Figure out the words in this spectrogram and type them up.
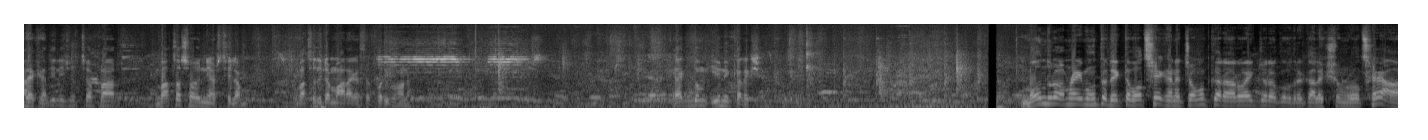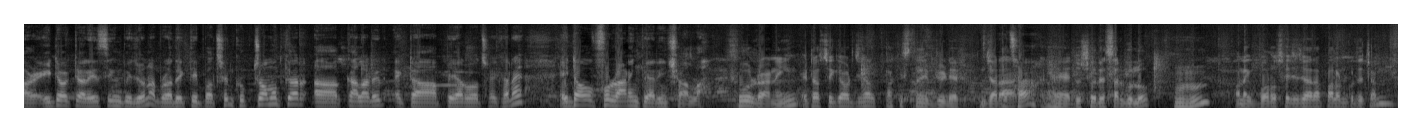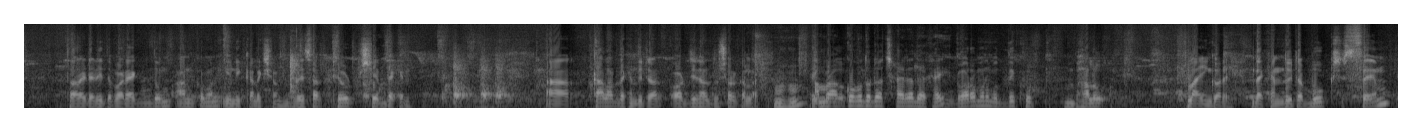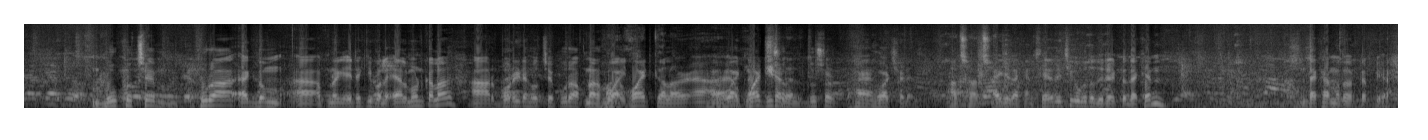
দেখেন। জিনিস হচ্ছে আপনার বাচ্চা সহ নিয়ে আসছিলাম। বাচ্চা দুটা মারা গেছে পরিবহনে। একদম ইউনিক কালেকশন বন্ধুরা আমরা এই মুহূর্তে দেখতে পাচ্ছি এখানে চমৎকার আরও এক জোড়া কবুতরের কালেকশন রয়েছে আর এটাও একটা রেসিং পিজন আপনারা দেখতেই পাচ্ছেন খুব চমৎকার কালারের একটা পেয়ার রয়েছে এখানে এটাও ফুল রানিং পেয়ার ইনশাআল্লাহ। ফুল রানিং এটা হচ্ছে কি অরিজিনাল পাকিস্তানি ব্রিডের যারা আচ্ছা। হ্যাঁ দুশো রেসারগুলো হুম অনেক বড় সাইজে যারা পালন করতে চান তারা এটা নিতে পারে একদম uncommon unique collection racer throat shape দেখেন। আর কালার দেখেন দুইটা অরিজিনাল ধূসর কালার আমরা কবুতরটা ছাইরা দেখাই। গরমের মধ্যে খুব ভালো ফ্লাইং করে। দেখেন দুইটা বুক সেম বুক হচ্ছে পুরা একদম আপনাকে এটা কি বলে অ্যালমন্ড কালার আর বডিটা হচ্ছে পুরো আপনার white white colour white white শ্যাডেল দুশো হ্যাঁ হোয়াইট শ্যাডেল আচ্ছা আচ্ছা। এই যে দেখেন ছেড়ে দিচ্ছি কবুতর দুটো একটু দেখেন। দেখার মতো একটা পেয়ার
